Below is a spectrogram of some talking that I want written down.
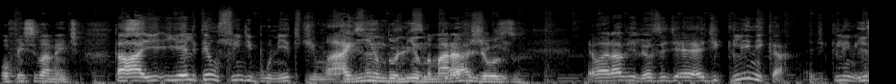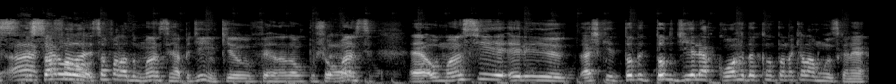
ofensivamente. Tá, e, e ele tem um swing bonito demais. Lindo, né? lindo, maravilhoso. É maravilhoso, é de, é de, clínica. É de clínica. Isso, ah, e só, quero... falar, só falar do Mance rapidinho, que o Fernandão puxou é. o Mance. É, o Mance, ele. Acho que todo, todo dia ele acorda cantando aquela música, né?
